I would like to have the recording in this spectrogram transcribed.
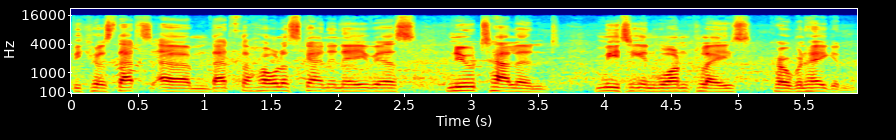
because that's um, that's the whole of Scandinavia's new talent meeting in one place, Copenhagen.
